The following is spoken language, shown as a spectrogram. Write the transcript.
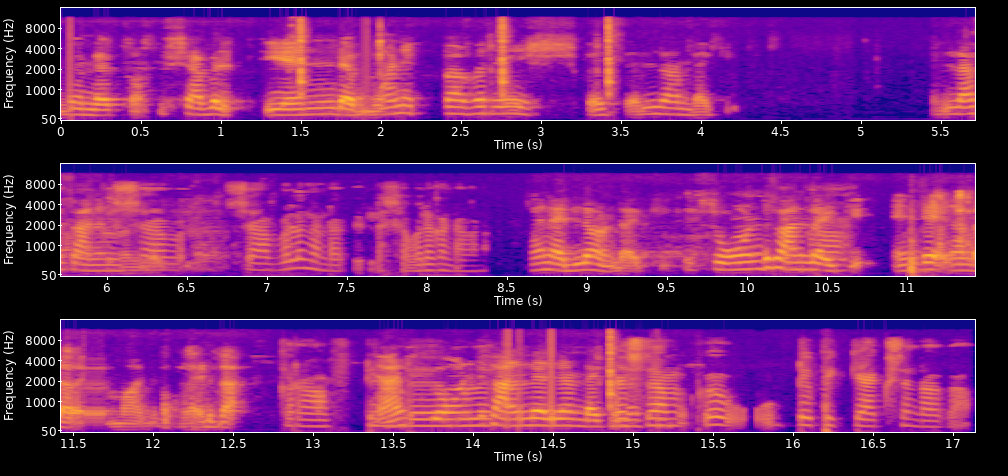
ഇതുണ്ടാക്കാം ഷവൽ. എന്റെ മോനെ പവറേഷ് എല്ലാം ഉണ്ടാക്കി. എല്ലാ സാധനങ്ങളും ഉണ്ടാക്കണം. ഞാൻ എല്ലാം ഉണ്ടാക്കി. സ്റ്റോണിന്റെ സാധനങ്ങളാക്കി എന്റെ കണ്ടോ? ഉണ്ടാക്കി. നമുക്ക് പിക്കാക്സ് ഉണ്ടാക്കാം.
